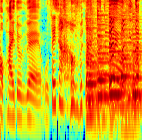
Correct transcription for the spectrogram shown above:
好拍，对不对？我非常好拍。对我听到。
